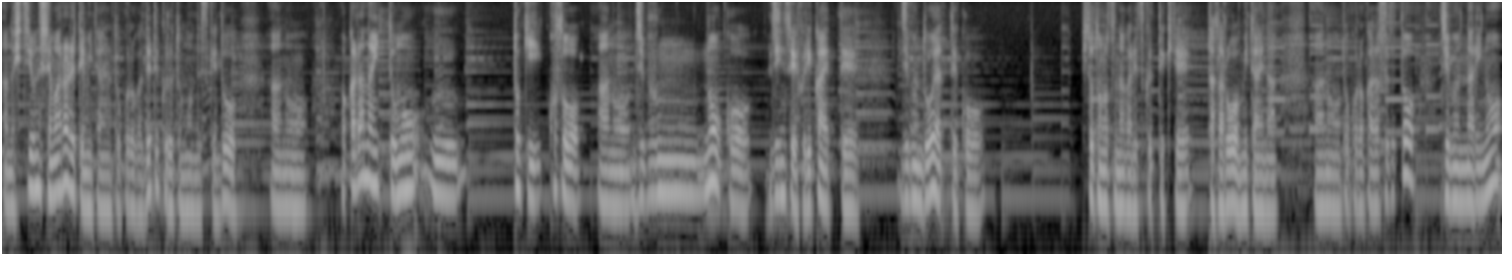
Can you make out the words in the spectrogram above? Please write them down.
あの必要に迫られてみたいなところが出てくると思うんですけどあの分からないって思う時こそあの自分のこう人生振り返って自分どうやってこう人とのつながり作ってきてただろうみたいなあのところからすると自分なりの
